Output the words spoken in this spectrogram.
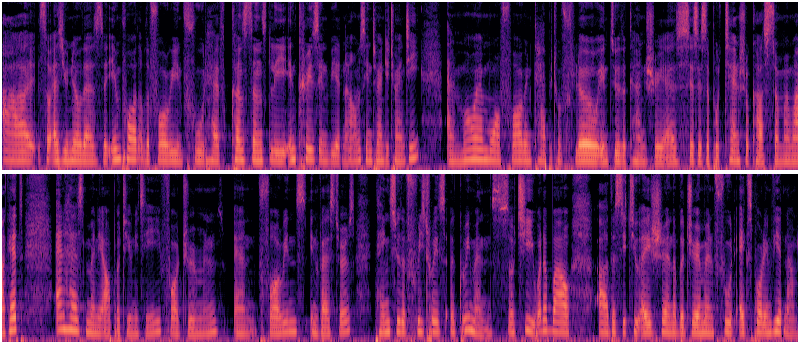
uh, so as you know, there's the import of the foreign food have constantly increased in Vietnam in 2020, and more and more foreign capital flow into the country as this is a potential customer market, and has many opportunity for German and foreign investors thanks to the free trade agreements. So, Chi, what about uh, the situation of the German food export in Vietnam?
